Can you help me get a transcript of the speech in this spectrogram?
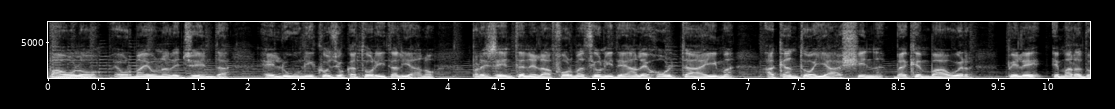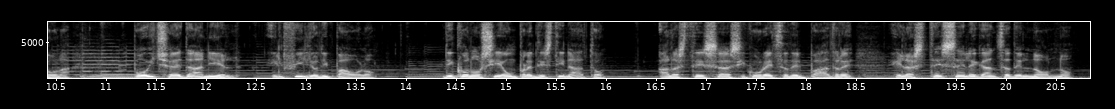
Paolo è ormai una leggenda, è l'unico giocatore italiano presente nella formazione ideale all time accanto a Yashin, Beckenbauer, Pelé e Maradona. Poi c'è Daniel, il figlio di Paolo. Dicono sia un predestinato. Ha la stessa sicurezza del padre e la stessa eleganza del nonno,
